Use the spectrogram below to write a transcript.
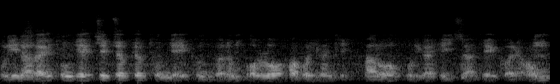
우리나라의 통제, 직접적 통제의 근거는 뭘로 하고 있는지 바로 우리가 해석했고요.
